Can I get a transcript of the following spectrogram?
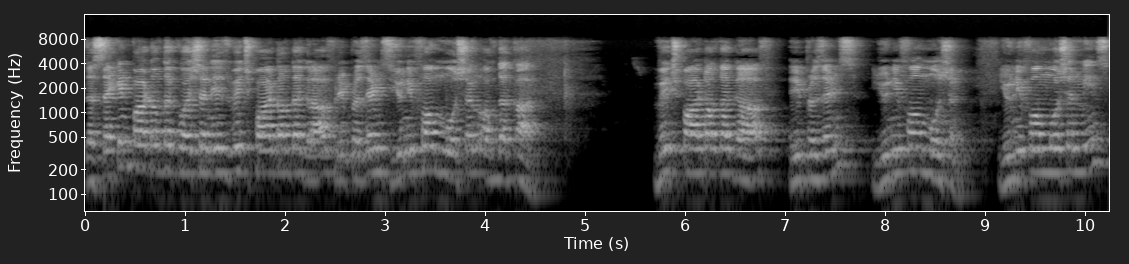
The second part of the question is which part of the graph represents uniform motion of the car? Which part of the graph represents uniform motion? Uniform motion means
